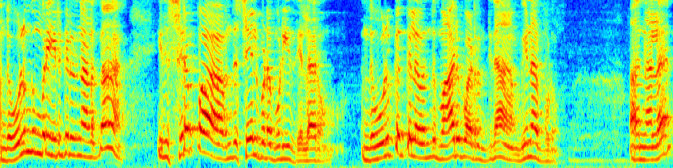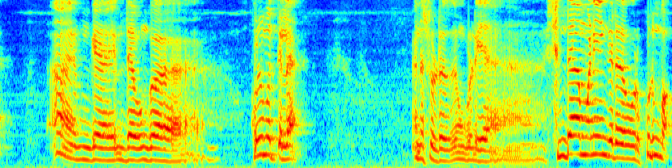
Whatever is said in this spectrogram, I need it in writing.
அந்த ஒழுங்குமுறை இருக்கிறதுனால தான் இது சிறப்பாக வந்து செயல்பட முடியுது எல்லோரும். இந்த ஒழுக்கத்தில் வந்து மாறுபாடு இருந்துச்சுன்னா வீணாக போடும் அதனால் இங்கே இந்த உங்கள் குழுமத்தில் என்ன சொல்கிறது உங்களுடைய சிந்தாமணிங்கிற ஒரு குடும்பம்.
